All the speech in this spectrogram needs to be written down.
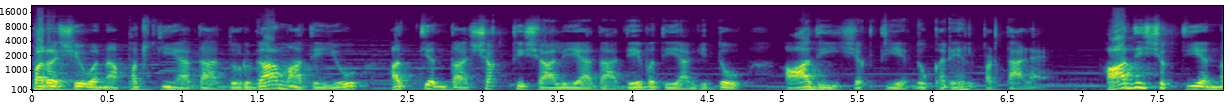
ಪರಶಿವನ ಪತ್ನಿಯಾದ ದುರ್ಗಾಮಾತೆಯು ಅತ್ಯಂತ ಶಕ್ತಿಶಾಲಿಯಾದ ದೇವತೆಯಾಗಿದ್ದು ಆದಿಶಕ್ತಿ ಎಂದು ಕರೆಯಲ್ಪಡ್ತಾಳೆ. ಆದಿಶಕ್ತಿಯನ್ನ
